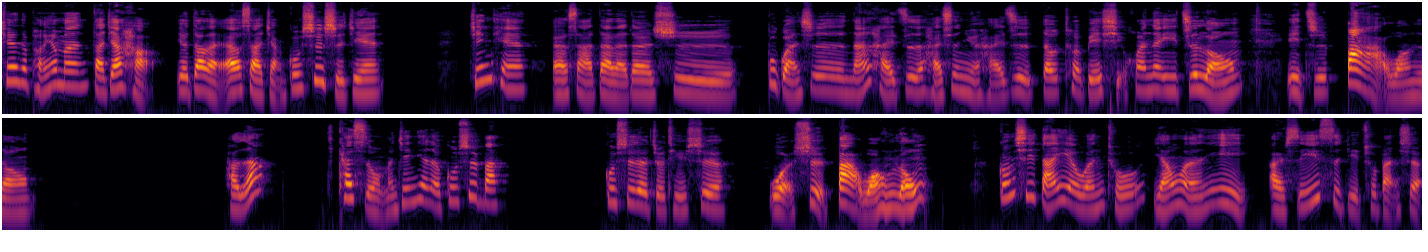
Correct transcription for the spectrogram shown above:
亲爱的朋友们，大家好！又到了 Elsa 讲故事时间。今天 Elsa 带来的是，不管是男孩子还是女孩子都特别喜欢的一只龙，一只霸王龙。好了，开始我们今天的故事吧。故事的主题是“我是霸王龙”。宫西达也文图，杨文译，二十一世纪出版社。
